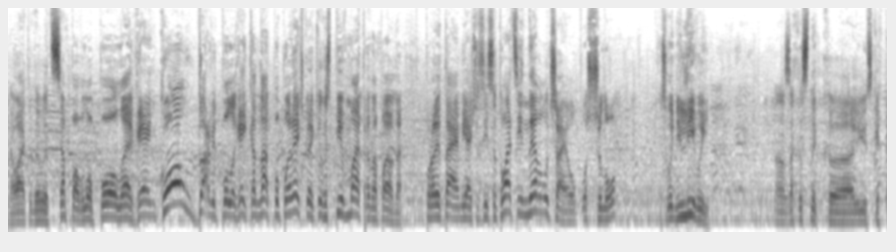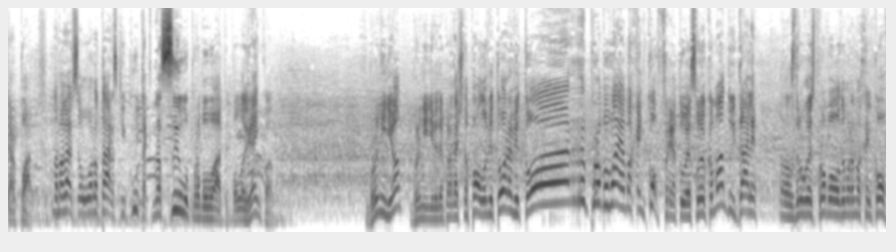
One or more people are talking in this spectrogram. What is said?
Давайте дивитися. Павло Полегенько. Удар від Полегенька над поперечкою. Якихось пів метра, напевно. Пролітає м'яч у цій ситуації. Не влучає у площину. Сьогодні лівий е, захисник е, львівських Карпат. Намагався у воротарський кут так на силу пробувати полегенько. Бруніньо. Бруніньо віде передач на Павло Вітора. Вітор пробиває Маханьков. Рятує свою команду. І далі е, з другої спроби Володимир Маханьков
